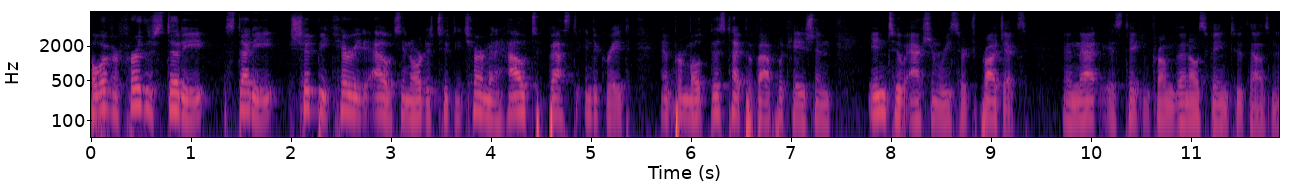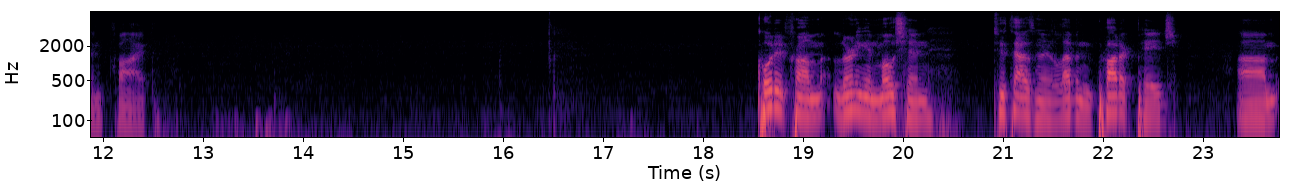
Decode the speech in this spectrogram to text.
However, further study, study should be carried out in order to determine how to best integrate and promote this type of application into action research projects. And that is taken from Van Oostveen 2005. quoted from Learning in Motion 2011 product page, um,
